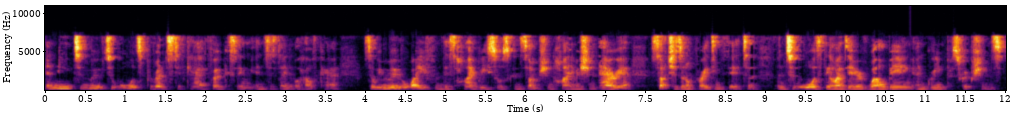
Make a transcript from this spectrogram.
a need to move towards preventative care focusing in sustainable healthcare. So we move away from this high resource consumption, high emission area, such as an operating theatre, and towards the idea of well-being and green prescriptions.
